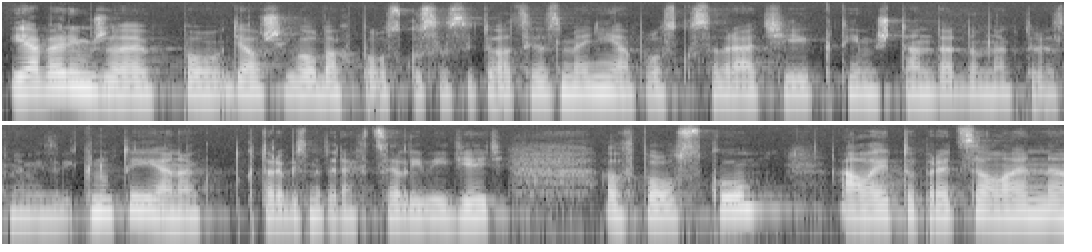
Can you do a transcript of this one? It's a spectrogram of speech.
Ja verím, že po ďalších voľbách v Polsku sa situácia zmení a Polsko sa vráti k tým štandardom, na ktoré sme my zvyknutí a na ktoré by sme teda chceli vidieť v Polsku. Ale je to predsa len e,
